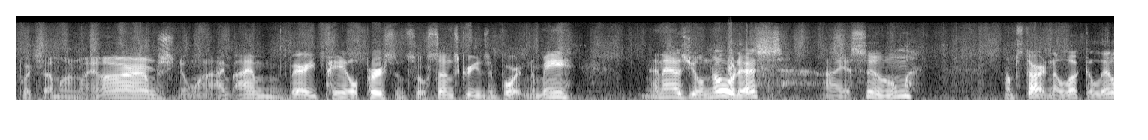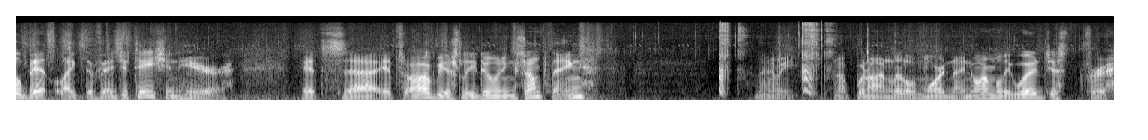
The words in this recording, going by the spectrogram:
Put some on my arms. Don't want. I'm, I'm a very pale person, so sunscreen is important to me. And as you'll notice, I assume, I'm starting to look a little bit like the vegetation here. It's, uh, it's obviously doing something. Let me, I'll put on a little more than I normally would just for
